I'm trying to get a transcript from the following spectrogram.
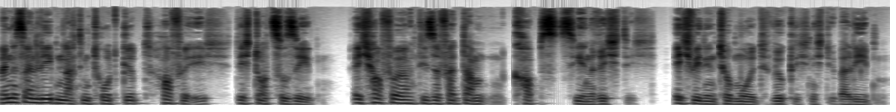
Wenn es ein Leben nach dem Tod gibt, hoffe ich, dich dort zu sehen. Ich hoffe, diese verdammten Cops ziehen richtig. Ich will den Tumult wirklich nicht überleben.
